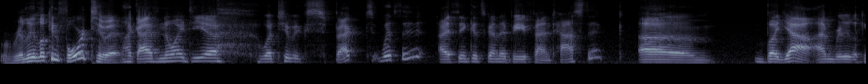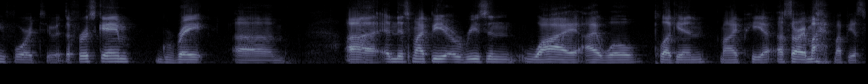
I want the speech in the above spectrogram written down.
really looking forward to it. Like I have no idea what to expect with it. I think it's going to be fantastic. Um, but yeah, I'm really looking forward to it. The first game, great. Um, uh, and this might be a reason why I will plug in my P. Uh, sorry, my my PS,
